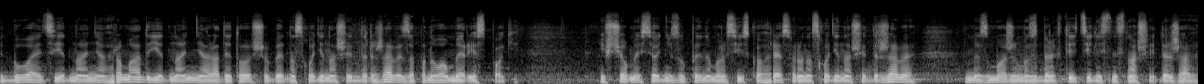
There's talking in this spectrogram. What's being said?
відбувається єднання громади, єднання ради того, щоб на сході нашої держави запанував мир і спокій. Якщо ми сьогодні зупинимо російського агресора на сході нашої держави, ми зможемо зберегти цілісність нашої держави.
